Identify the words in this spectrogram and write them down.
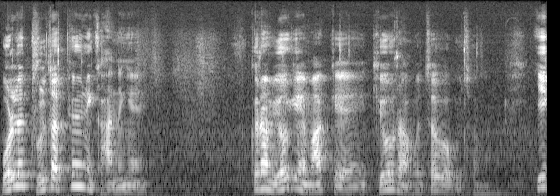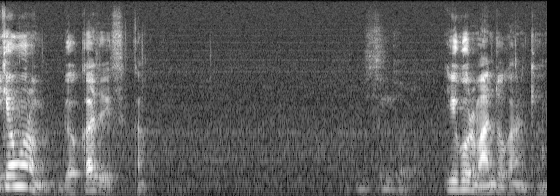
원래 둘 다 표현이 가능해. 그럼 여기에 맞게 기호를 한번 적어보죠. 이 경우는 몇 가지 있을까? 무슨 경우? 이거를 만족하는 경우.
